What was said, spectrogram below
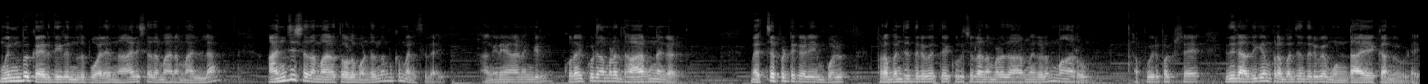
മുൻപ് കരുതിയിരുന്നത് പോലെ നാല് ശതമാനമല്ല അഞ്ച് ശതമാനത്തോളം ഉണ്ടെന്ന് നമുക്ക് മനസ്സിലായി. അങ്ങനെയാണെങ്കിൽ കുറെ കൂടി നമ്മുടെ ധാരണകൾ മെച്ചപ്പെട്ട് കഴിയുമ്പോൾ പ്രപഞ്ചദ്രവ്യത്തെക്കുറിച്ചുള്ള നമ്മുടെ ധാരണകളും മാറും. അപ്പോൾ ഒരു പക്ഷേ ഇതിലധികം പ്രപഞ്ചദ്രവ്യം ഉണ്ടായേക്കാം ഇവിടെ.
